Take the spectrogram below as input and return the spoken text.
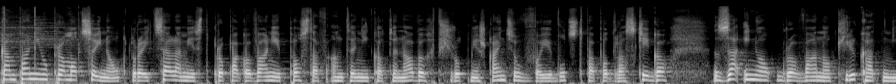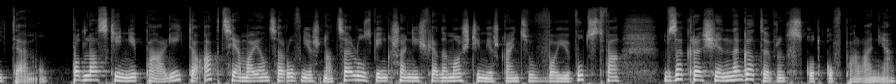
Kampanię promocyjną, której celem jest propagowanie postaw antynikotynowych wśród mieszkańców województwa podlaskiego, zainaugurowano kilka dni temu. Podlaskie nie pali to akcja mająca również na celu zwiększenie świadomości mieszkańców województwa w zakresie negatywnych skutków palenia.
